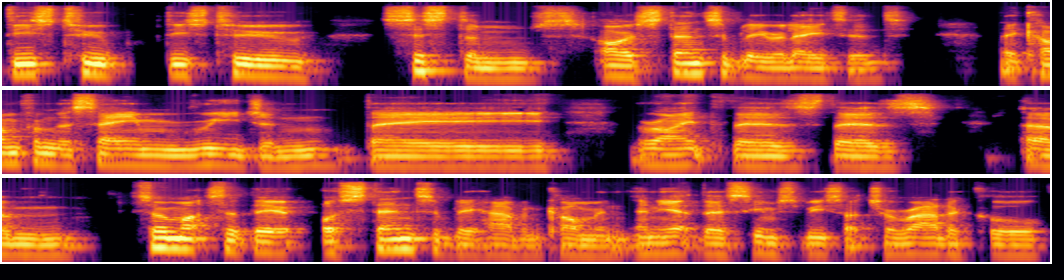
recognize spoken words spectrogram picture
these two. These two systems are ostensibly related. They come from the same region. They right. There's there's um, so much that they ostensibly have in common, and yet there seems to be such a radical.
